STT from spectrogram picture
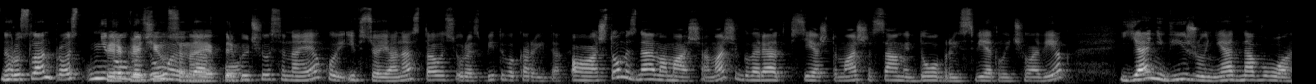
Но Руслан просто недолго думая, да, эку. переключился на Эку, и все, и она осталась у разбитого корыта. А что мы знаем о Маше? О Маше говорят все, что Маша самый добрый, светлый человек, я не вижу ни одного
